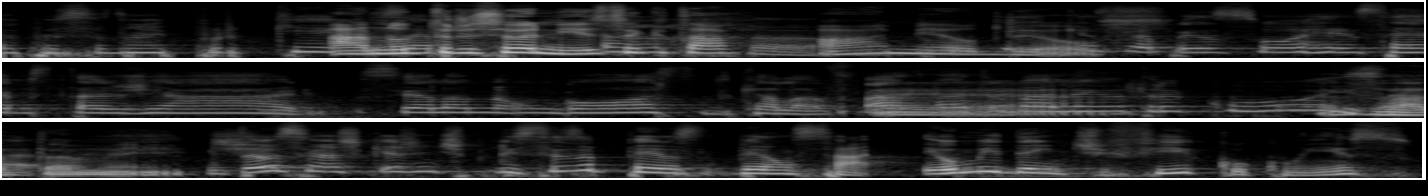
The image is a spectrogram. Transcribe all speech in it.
Fica pensando, ai, por quê? A nutricionista essa... que tá. Ai, meu Deus. Por que essa pessoa recebe estagiário? Se ela não gosta do que ela faz, é, vai trabalhar em outra coisa. Exatamente. Então, assim, acho que a gente precisa pensar. Eu me identifico com isso.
